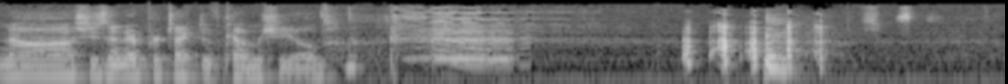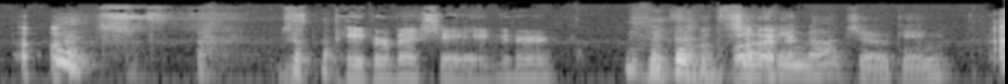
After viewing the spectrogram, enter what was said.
No, she's in her protective cum shield. just paper macheing her. from afar. joking, not joking.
